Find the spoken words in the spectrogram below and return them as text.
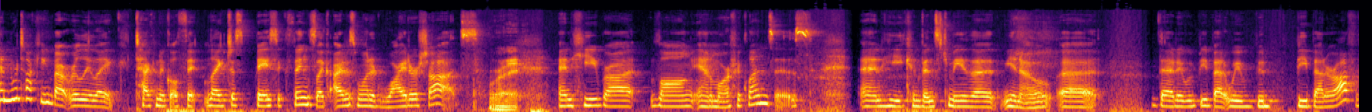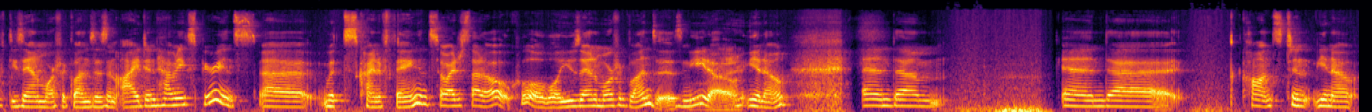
and we're talking about really like technical thing, like just basic things. Like I just wanted wider shots, Right. and he brought long anamorphic lenses, and he convinced me that you know. Uh, that it would be better. We would be better off with these anamorphic lenses, and I didn't have any experience uh, with this kind of thing, and so I just thought, oh, cool, we'll use anamorphic lenses, neato, Right. you know, and um, and uh, constant, you know,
